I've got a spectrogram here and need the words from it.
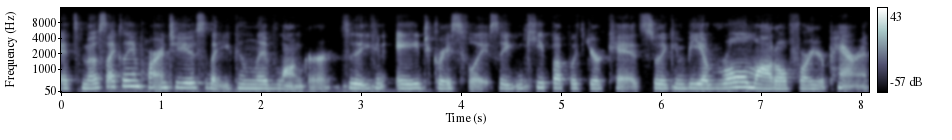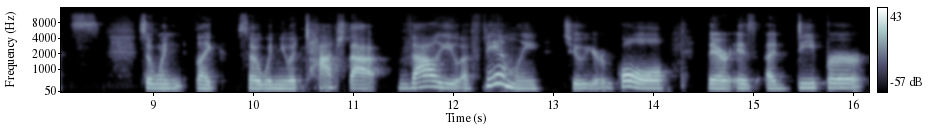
It's most likely important to you so that you can live longer, so that you can age gracefully, so you can keep up with your kids, so you can be a role model for your parents. So when like so when you attach that value of family to your goal, there is a deeper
